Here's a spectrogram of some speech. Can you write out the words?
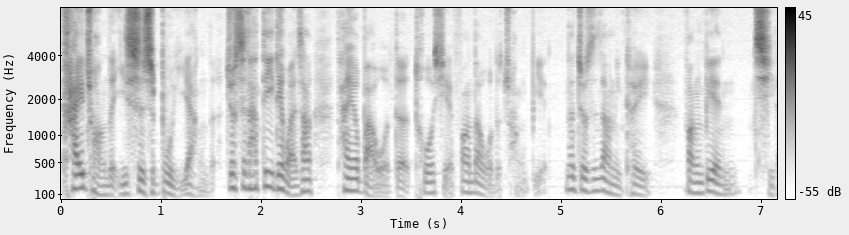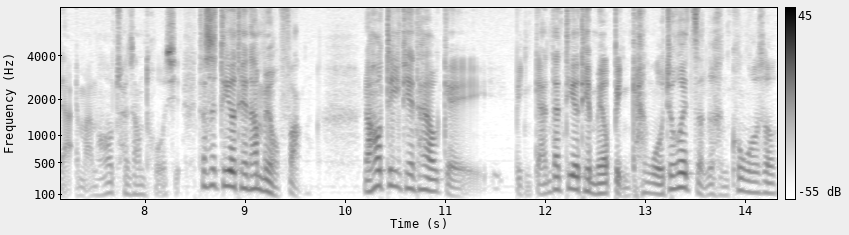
开床的仪式是不一样的。就是他第一天晚上，他有把我的拖鞋放到我的床边，那就是让你可以方便起来嘛，然后穿上拖鞋。但是第二天他没有放。然后第一天他有给饼干，但第二天没有饼干，我就会整个很困惑，说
